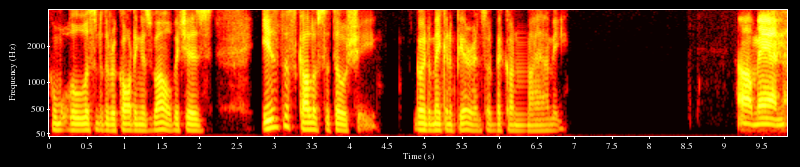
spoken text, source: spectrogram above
who will listen to the recording as well, which is Is the skull of Satoshi going to make an appearance at Bitcoin Miami? Oh, man.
